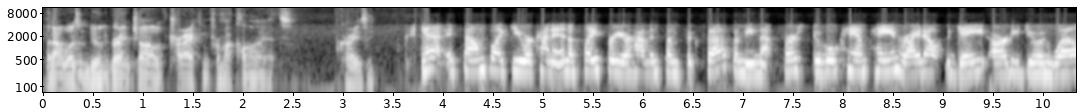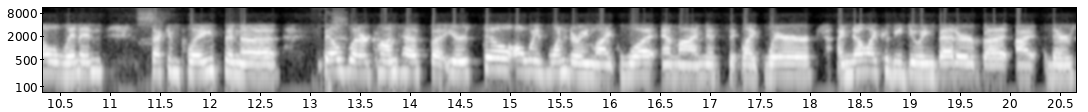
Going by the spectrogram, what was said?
that i wasn't doing a great job of tracking for my clients. Crazy. Yeah, it sounds like you were kind of in a place where you're having some success. I mean, that first Google campaign right out the gate, already doing well, winning second place in a sales letter contest, but you're still always wondering like, what am I missing? Like where I know I could be doing better, but I, there's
